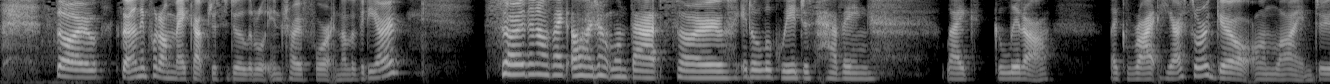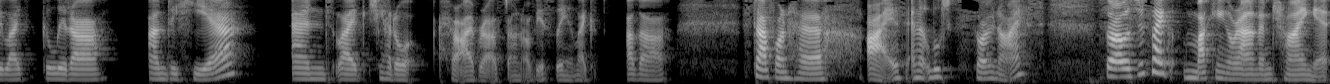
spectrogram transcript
so, because I only put on makeup just to do a little intro for another video. So then I was like, oh, I don't want that. So it'll look weird just having like glitter like right here. I saw a girl online do like glitter under here and like she had all her eyebrows done obviously and like other stuff on her eyes and it looked so nice. So I was just like mucking around and trying it,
